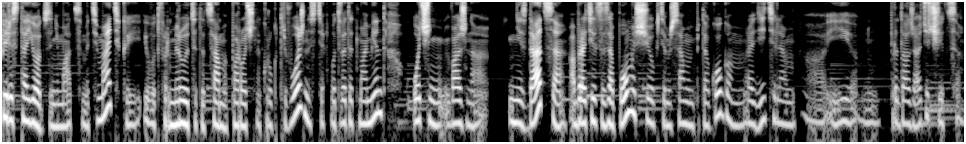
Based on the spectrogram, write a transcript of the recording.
перестает заниматься математикой, и вот формируется этот самый порочный круг тревожности, вот в этот момент очень важно не сдаться, обратиться за помощью к тем же самым педагогам, родителям а, и ну, продолжать учиться.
